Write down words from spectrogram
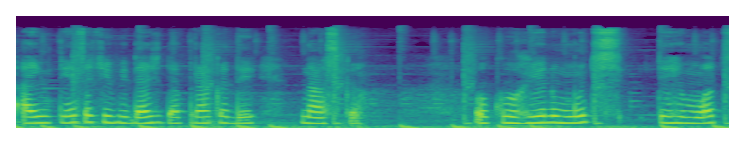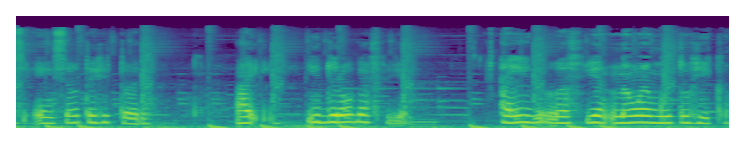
a intensa atividade da placa de Nazca, ocorrendo muitos terremotos em seu território. A hidrografia a hidrografia não é muito rica,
